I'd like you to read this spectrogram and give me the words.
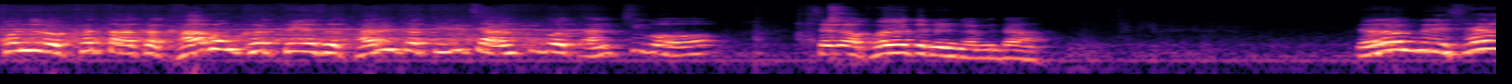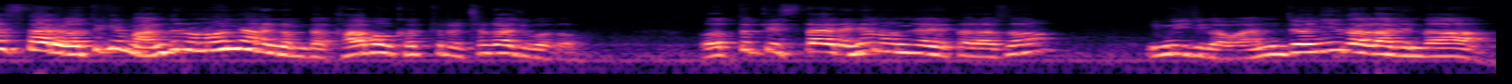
손으로 커트, 아까 가본 커트에서 다른 커트 일치 안, 끄고, 안 치고 제가 보여드리는 겁니다. 여러분들이 새 스타일을 어떻게 만들어 놓냐는 겁니다. 가본 커트를 쳐가지고도. 어떻게 스타일을 해 놓냐에 따라서 이미지가 완전히 달라진다.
